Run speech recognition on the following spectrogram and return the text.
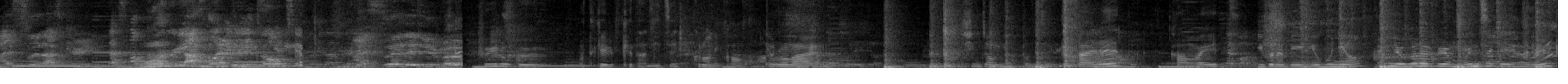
I swear that's Korean. That's not Korean. What are you talking I swear they do, bro. 브이로그 어떻게 이렇게 다니지? 그러니까 결혼할 심정이 어떤지. Excited? Can't wait. You gonna be 유부녀? You're gonna be a 문지기 in a week.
